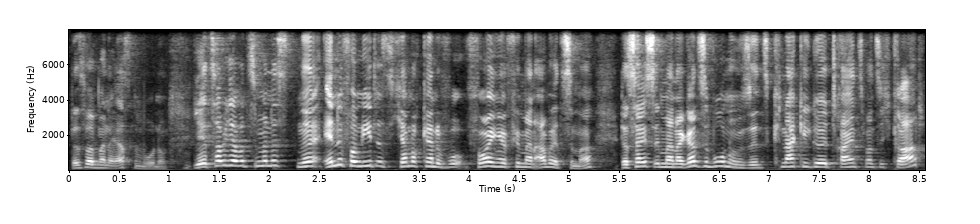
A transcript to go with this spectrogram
Das war meine erste Wohnung. Jetzt habe ich aber zumindest, ne, Ende vom Lied ist, ich habe noch keine Vorhänge für mein Arbeitszimmer. Das heißt, in meiner ganzen Wohnung sind es knackige 23 Grad.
